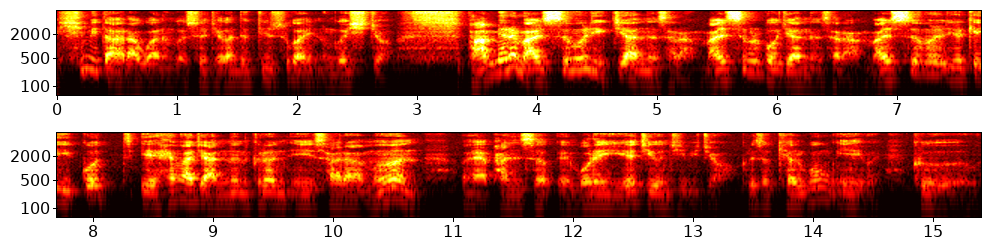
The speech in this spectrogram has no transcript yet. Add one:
힘이다라고 하는 것을 제가 느낄 수가 있는 것이죠. 반면에 말씀을 읽지 않는 사람, 말씀을 보지 않는 사람, 말씀을 이렇게 읽고 예, 행하지 않는 그런 이 사람은 에, 반석 에, 모래 위에 지은 집이죠. 그래서 결국 이 그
